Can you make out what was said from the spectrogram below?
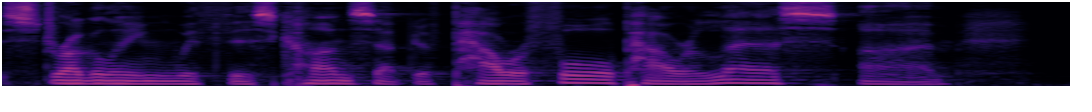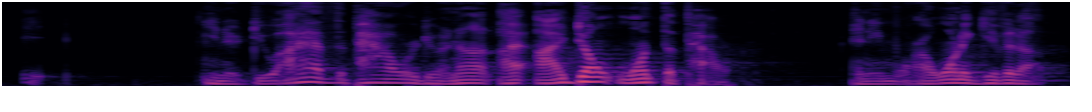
struggling with this concept of powerful, powerless. Um, you know, do I have the power? Do I not? I, I don't want the power anymore. I want to give it up.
